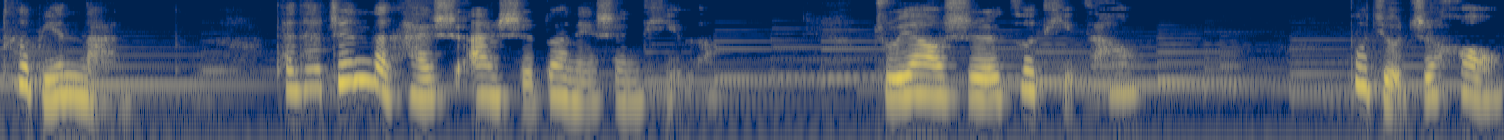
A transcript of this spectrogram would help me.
特别难，但他真的开始按时锻炼身体了，主要是做体操。不久之后，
